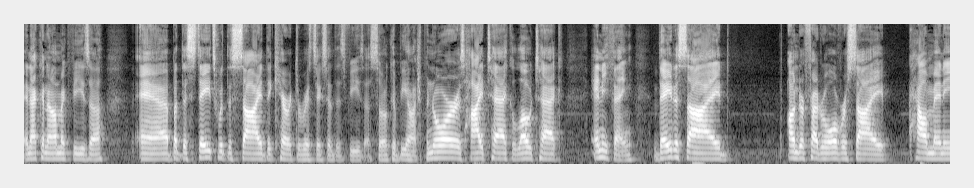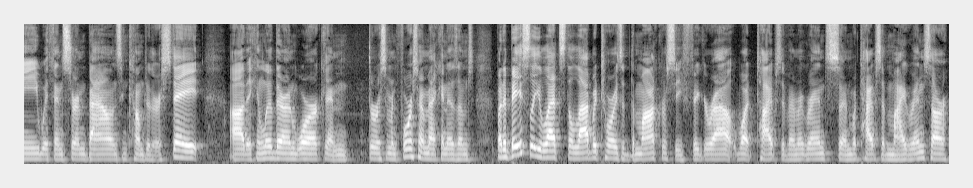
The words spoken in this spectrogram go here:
an economic visa, uh, but the states would decide the characteristics of this visa. So it could be entrepreneurs, high tech, low tech, anything. They decide under federal oversight how many within certain bounds can come to their state. Uh, they can live there and work, and through some enforcement mechanisms. But it basically lets the laboratories of democracy figure out what types of immigrants and what types of migrants are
